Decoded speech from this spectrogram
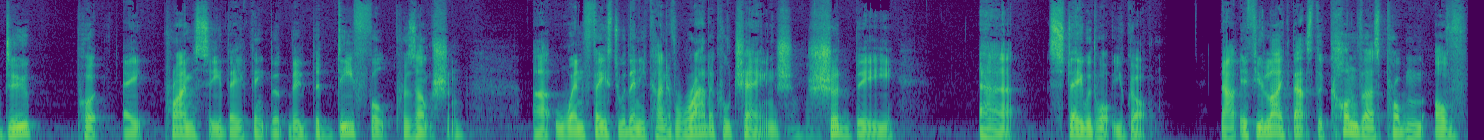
do put a primacy. They think that the, the default presumption uh, when faced with any kind of radical change mm-hmm. should be uh, stay with what you've got. Now, if you like, that's the converse problem of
